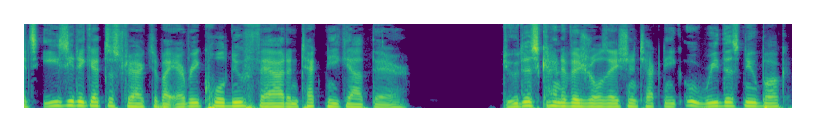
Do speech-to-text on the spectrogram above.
It's easy to get distracted by every cool new fad and technique out there. Do this kind of visualization technique. Ooh, read this new book.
